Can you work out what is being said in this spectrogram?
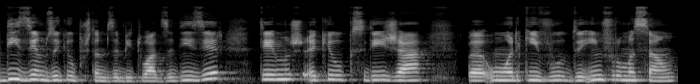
dizemos aquilo porque estamos habituados a dizer, temos aquilo que se diz já uh, um arquivo de informação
